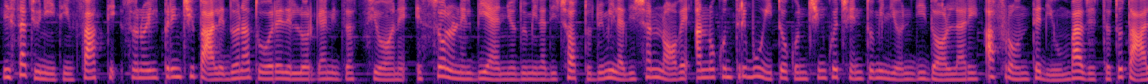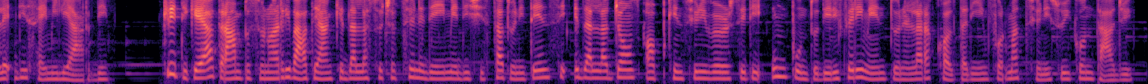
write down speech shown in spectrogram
Gli Stati Uniti, infatti, sono il principale donatore dell'organizzazione e solo nel biennio 2018-2019 hanno contribuito con 500 milioni di dollari a fronte di un budget totale di 6 miliardi. Critiche a Trump sono arrivate anche dall'Associazione dei Medici statunitensi e dalla Johns Hopkins University, un punto di riferimento nella raccolta di informazioni sui contagi.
